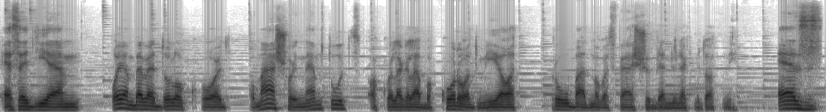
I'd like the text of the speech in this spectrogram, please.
Ez egy ilyen olyan bevett dolog, hogy ha máshogy nem tudsz, akkor legalább a korod miatt próbáld magad felsőbbrendűnek mutatni. Ez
